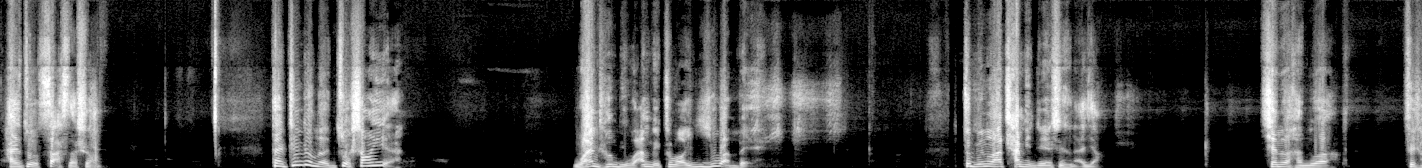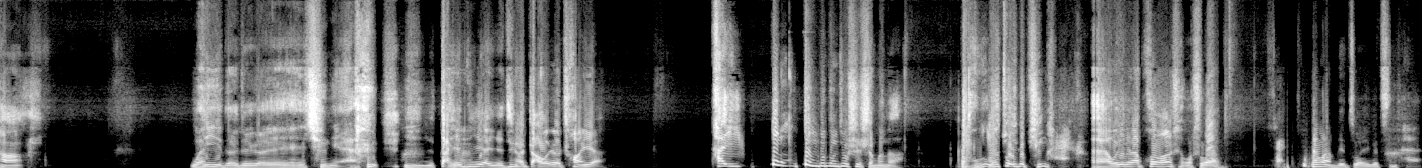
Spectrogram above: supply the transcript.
还是做 SaaS 的时候。但真正的做商业，完成比完美重要一万倍。就比如拿产品这件事情来讲，现在很多非常文艺的这个青年，大学毕业也经常找我要创业，他一动动不动就是什么呢？我我要做一个平台，哎，我就给他泼冷水，我说，千万别做一个平台，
